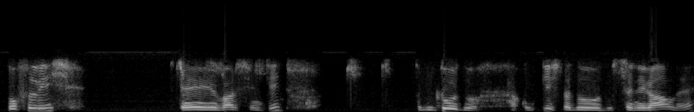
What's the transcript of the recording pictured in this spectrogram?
estou feliz em vários sentidos, sobretudo a conquista do, do Senegal, né?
